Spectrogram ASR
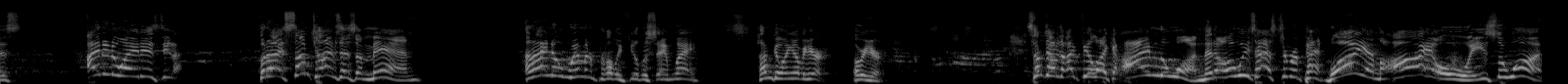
is. I don't know why it is. But I sometimes, as a man, and I know women probably feel the same way. I'm going over here, over here. Sometimes I feel like I'm the one that always has to repent. Why am I always the one?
